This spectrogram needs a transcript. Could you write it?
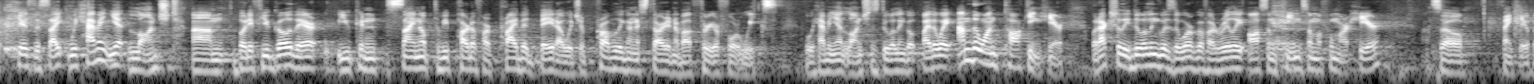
So here's the site. We haven't yet launched, um, but if you go there, you can sign up to be part of our private beta, which are probably going to start in about three or four weeks. We haven't yet launched this Duolingo. By the way, I'm the one talking here, but actually Duolingo is the work of a really awesome team, some of whom are here. So thank you.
